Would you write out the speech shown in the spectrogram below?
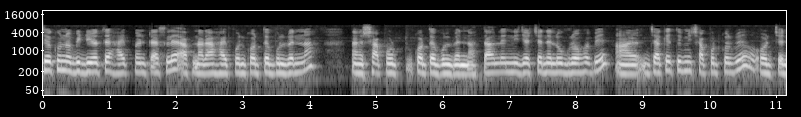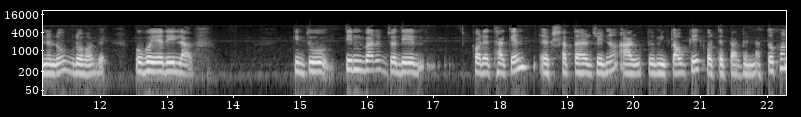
যে কোনো ভিডিওতে হাই পয়েন্ট আসলে আপনারা হাই পয়েন্ট করতে ভুলবেন না সাপোর্ট করতে ভুলবেন না। তাহলে নিজের চ্যানেলও গ্রো হবে, আর যাকে তুমি সাপোর্ট করবে, ওর চ্যানেলও গ্রো হবে। উভয়েরই লাভ। কিন্তু তিনবার যদি করে থাকেন, এক সপ্তাহের জন্য আর তুমি কাউকে করতে পারবেন না, তখন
